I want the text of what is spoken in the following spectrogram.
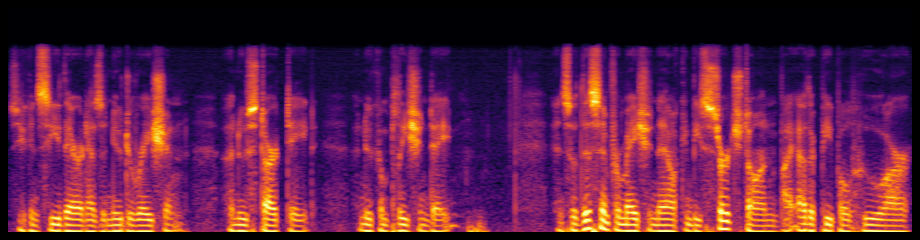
So you can see there it has a new duration, a new start date, a new completion date. And so this information now can be searched on by other people who are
